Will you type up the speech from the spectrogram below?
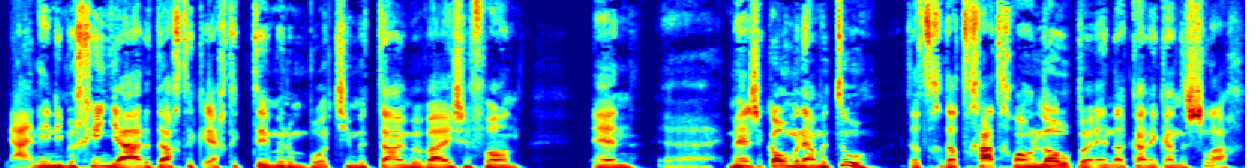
Ja, en in die beginjaren dacht ik echt, ik timmer een bordje met tuinbewijzen van. En uh, mensen komen naar me toe. Dat, dat gaat gewoon lopen en dan kan ik aan de slag.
